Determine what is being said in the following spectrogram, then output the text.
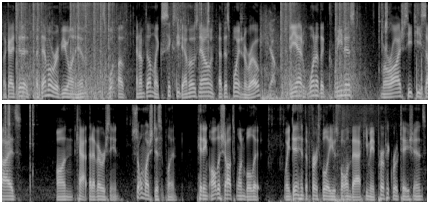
Like, I did a, a demo review on him, of, and I've done like 60 demos now at this point in a row. Yeah. And he had one of the cleanest Mirage CT sides on Cat that I've ever seen. So much discipline. Hitting all the shots one bullet. When he didn't hit the first bullet, he was falling back. He made perfect rotations.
